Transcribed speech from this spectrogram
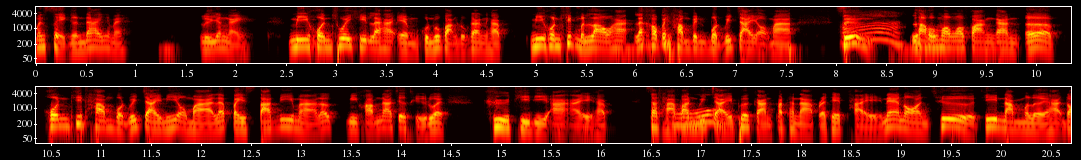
มันเสกเงินได้ใช่ไหมหรือยังไง มีคนช่วยคิดแล้วฮะเอ็มคุณผู้ฟังทุกท่านครับ มีคนคิดเหมือนเราฮะ แล้วเขาไปทำเป็นบทวิจัยออกมา ซึ่งอ่าเรามองมาฟังกัน เออ คนที่ทำบทวิจัยนี้ออกมา แล้วไปสตัดดี้มาแล้วมีความน่าเชื่อถือด้วย คือ TDRI ครับ สถาบันโอ้วิจัยเพื่อการพัฒนาประเทศไทย แน่นอนชื่อที่นำมาเลยฮะ ด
